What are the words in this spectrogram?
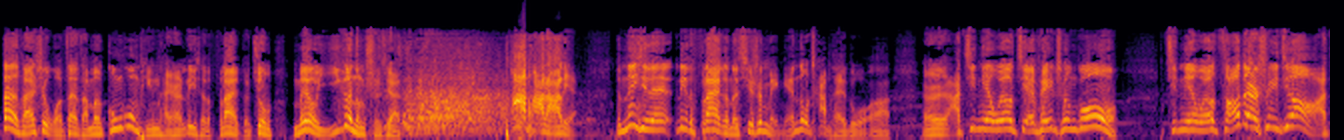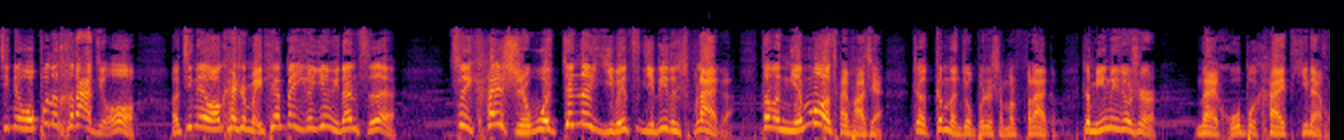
但凡是我在咱们公共平台上立下的 flag，就没有一个能实现的，啪啪打脸。就那些人立的 flag 呢，其实每年都差不太多啊。呃啊，今年我要减肥成功，今年我要早点睡觉啊，今年我不能喝大酒啊，今年我要开始每天背一个英语单词。最开始我真的以为自己立的是 flag，到了年末才发现。这根本就不是什么 flag，这明明就是哪壶不开提哪壶。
